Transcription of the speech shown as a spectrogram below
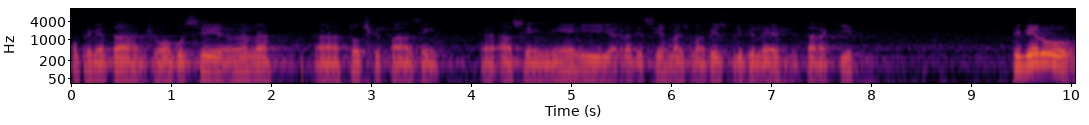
Cumprimentar João, você, Ana, a todos que fazem a CNN e agradecer mais uma vez o privilégio de estar aqui. Primeiro,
